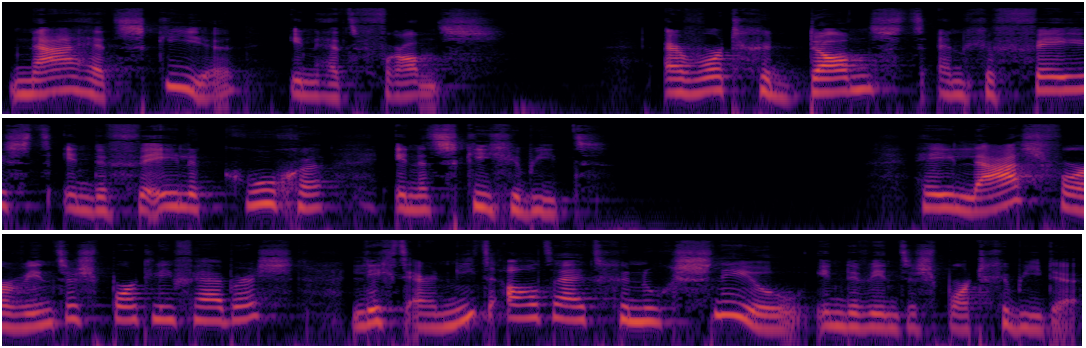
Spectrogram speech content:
na het skiën in het Frans. Er wordt gedanst en gefeest in de vele kroegen in het skigebied. Helaas voor wintersportliefhebbers ligt er niet altijd genoeg sneeuw in de wintersportgebieden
